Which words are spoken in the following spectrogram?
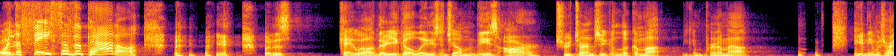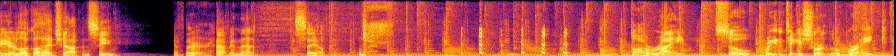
Or the face of the paddle? what is okay? Well, there you go, ladies and gentlemen. These are true terms. You can look them up. You can print them out. you can even try your local head shop and see if they're having that sale. All right. So we're going to take a short little break,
